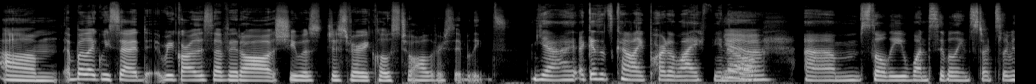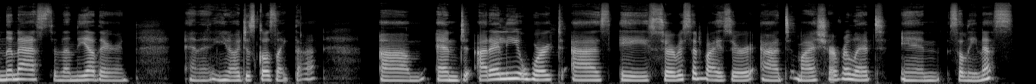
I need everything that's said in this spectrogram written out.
Um, but like we said, regardless of it all, she was just very close to all of her siblings. Yeah, I guess it's kind of like part of life, you know. Yeah. Um, slowly one sibling starts leaving the nest, and then the other, and and it, you know it just goes like that. Um, and Arelie worked as a service advisor at My Chevrolet in Salinas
